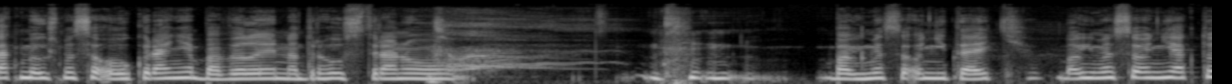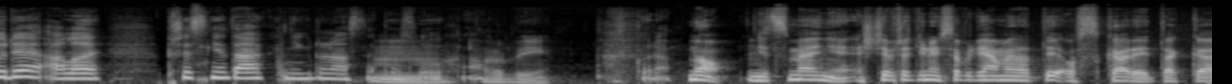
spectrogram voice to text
Tak my už jsme se o Ukrajině bavili, na druhou stranu bavíme se o ní teď, bavíme se o ní, jak to jde, ale přesně tak, nikdo nás neposlouchá. Hmm, dobrý. Škoda. No, nicméně, ještě předtím, než se podíváme na ty Oscary, tak uh,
